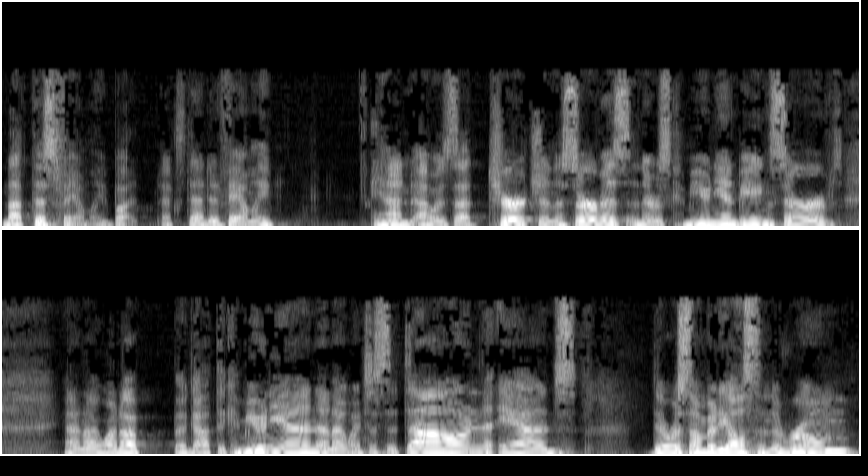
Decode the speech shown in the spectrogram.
not this family, but extended family. And I was at church in a service, and there was communion being served, and I went up and got the communion, and I went to sit down, and there was somebody else in the room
